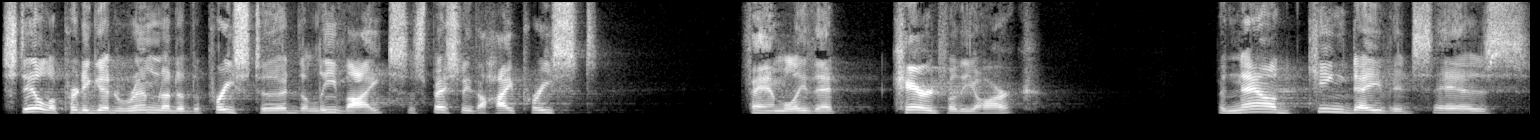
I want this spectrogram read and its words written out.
still a pretty good remnant of the priesthood, the Levites, especially the high priest family that cared for the ark. But now King David says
